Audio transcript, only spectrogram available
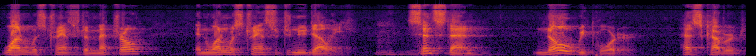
one was transferred to Metro, and one was transferred to New Delhi. Since then, no reporter has covered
